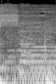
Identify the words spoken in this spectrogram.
so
